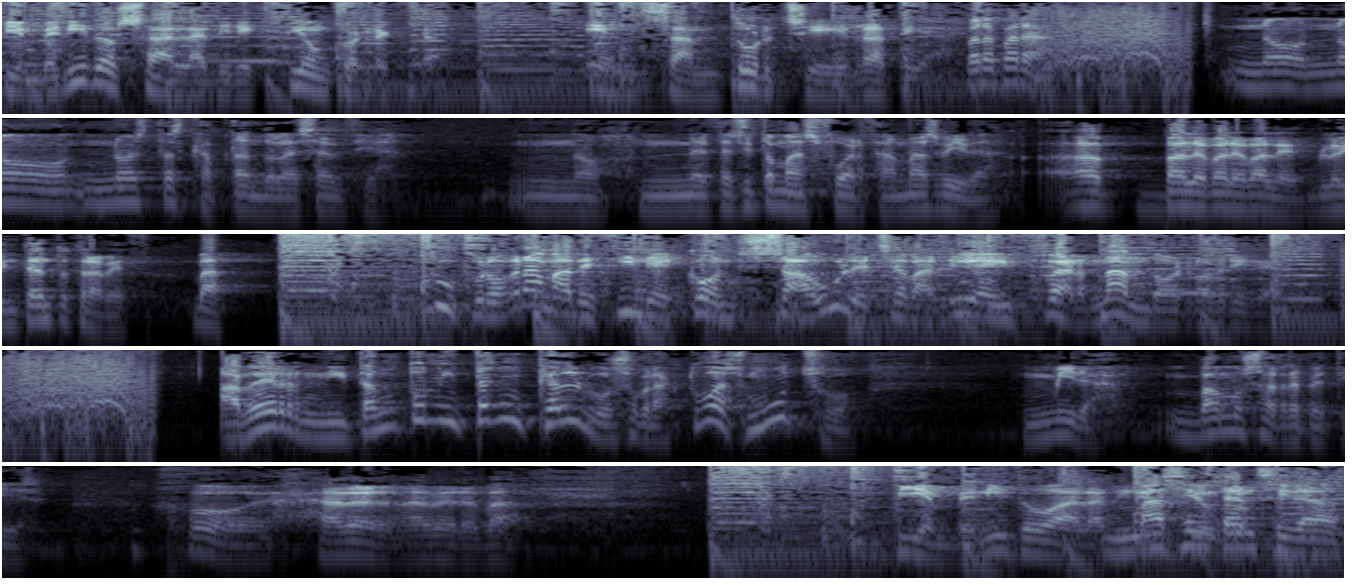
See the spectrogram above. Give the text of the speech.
Bienvenidos a la dirección correcta. En Santurchi y Ratia. Para, para. No, no, no estás captando la esencia. No, necesito más fuerza, más vida. Ah, vale, vale, vale. Lo intento otra vez. Va. Tu programa de cine con Saúl Echevarría y Fernando Rodríguez. A ver, ni tanto ni tan calvo, sobreactúas mucho. Mira, vamos a repetir. Joder, a ver, a ver, va. Bienvenido a la dirección. Más intensidad.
